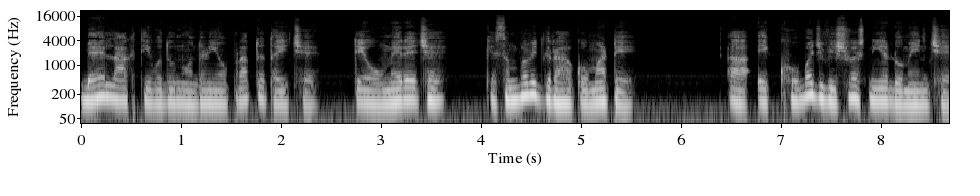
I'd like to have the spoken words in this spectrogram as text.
બે લાખથી વધુ નોંધણીઓ પ્રાપ્ત થઈ છે તેઓ ઉમેરે છે કે સંભવિત ગ્રાહકો માટે આ એક ખૂબ જ વિશ્વસનીય ડોમેન છે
